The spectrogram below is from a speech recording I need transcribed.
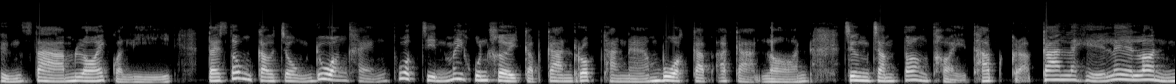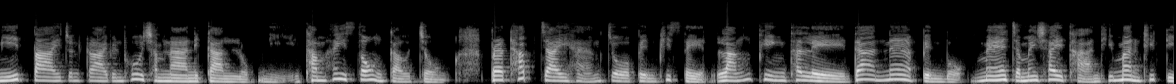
ถึง 300 กว่าลี้แต่ซ่งเกาจงดวงแข็งพวกจินไม่คุ้นเคยกับการรบทางน้ำบวกกับอากาศร้อน จึงจำต้องถอยทัพกลับ การละเหเล่ล่อนหนีตายจนกลายเป็นผู้ชำนาญในการหลบหนีทำให้ซ่งเกาจง ประทับใจหางโจเป็นพิเศษหลังพิงทะเลด้านหน้าเป็นบก แม้จะไม่ใช่ฐานที่มั่นที่ดี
